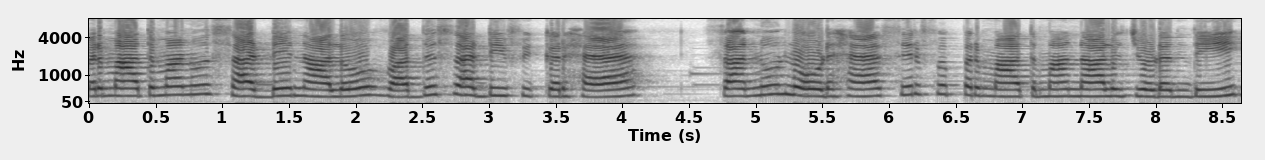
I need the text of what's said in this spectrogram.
ਪਰਮਾਤਮਾ ਨੂੰ ਸਾਡੇ ਨਾਲੋਂ ਵੱਧ ਸਾਡੀ ਫਿਕਰ ਹੈ। ਸਾਨੂੰ ਲੋੜ ਹੈ ਸਿਰਫ ਪਰਮਾਤਮਾ ਨਾਲ ਜੁੜਨ ਦੀ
